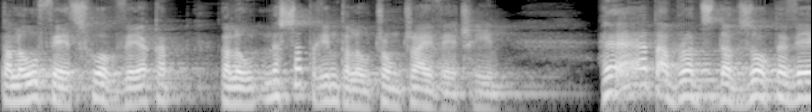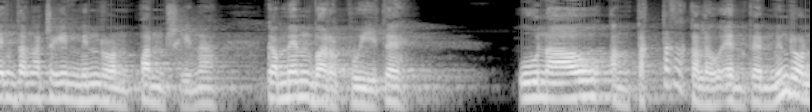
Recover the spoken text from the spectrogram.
ka lo fe chuak ve ka ka lo na sat rin ka lo trong trai ve thin. He ta brats dak zok ta veng dang atrin min ron pan thina ka member pui te. U nau ang tak tak ka lo en ten min ron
